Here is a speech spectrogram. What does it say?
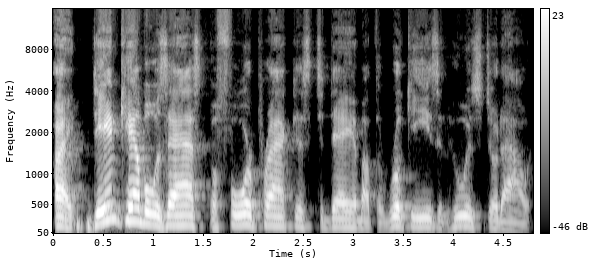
All right. Dan Campbell was asked before practice today about the rookies and who has stood out.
